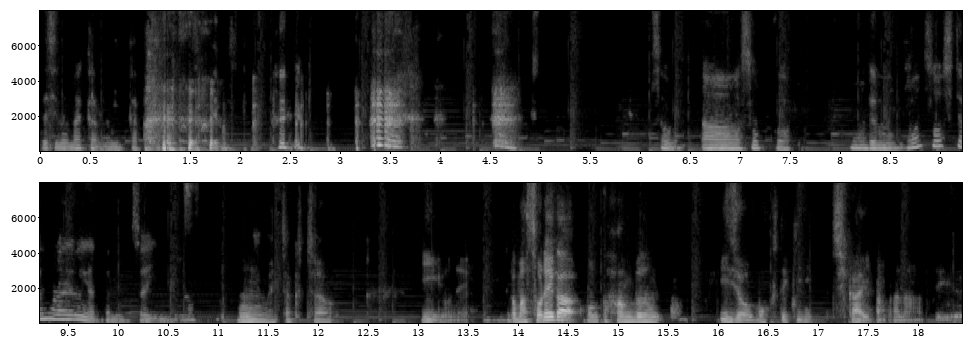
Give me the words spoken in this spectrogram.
私の中の言い方してます。そう。ああ、そっか。もうでも、伴走してもらえるんやったらめっちゃいいね。うん、めちゃくちゃいいよね。まあ、それが本当半分以上目的に近いのかなっていう。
